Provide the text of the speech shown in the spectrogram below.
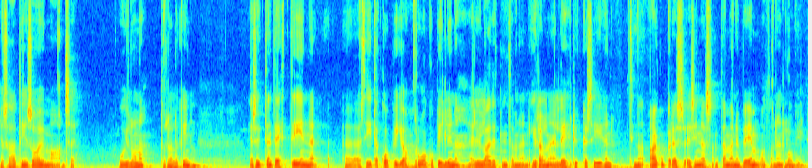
ja saatiin soimaan se huiluna todellakin. Mm-hmm. Ja sitten tehtiin siitä kopio ruokopillinä, eli laitettiin tämmöinen irallinen lehdykkä siihen. Siinä alkuperäisessä esinnässä on tämmöinen V-muotoinen lovi, mm-hmm.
